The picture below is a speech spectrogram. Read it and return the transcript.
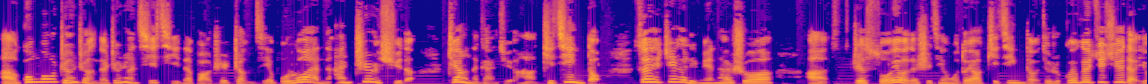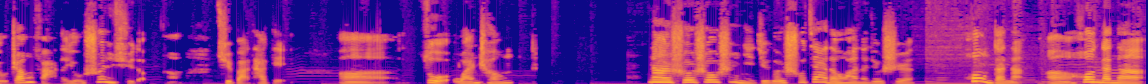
啊工工整整的、整整齐齐的，保持整洁不乱的、按秩序的这样的感觉哈，基金都。所以这个里面他说。啊，这所有的事情我都要 keep 进的，就是规规矩矩的、有章法的、有顺序的啊，去把它给啊做完成。那说收拾你这个书架的话呢，就是 honda 呢啊 honda 呢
